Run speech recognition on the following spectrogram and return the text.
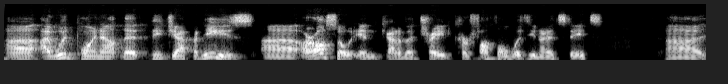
Uh, I would point out that the Japanese uh, are also in kind of a trade kerfuffle with the United States. Uh,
